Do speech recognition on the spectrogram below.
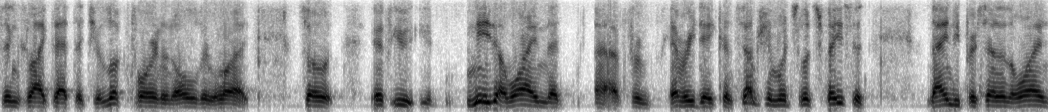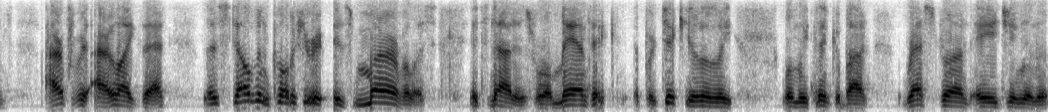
things like that that you look for in an older wine. So if you, you need a wine that uh, for everyday consumption, which let's face it, 90% of the wines are are like that. The Stelvin closure is marvelous. It's not as romantic, particularly when we think about restaurant aging and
